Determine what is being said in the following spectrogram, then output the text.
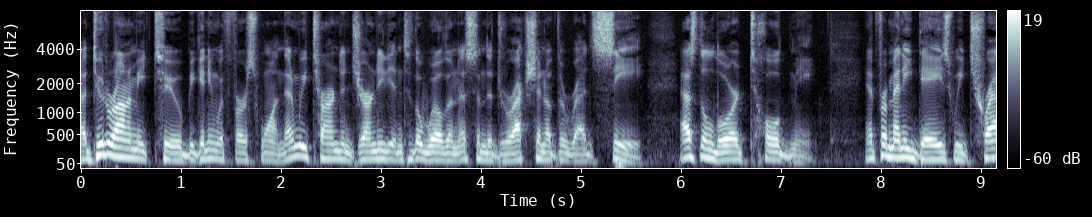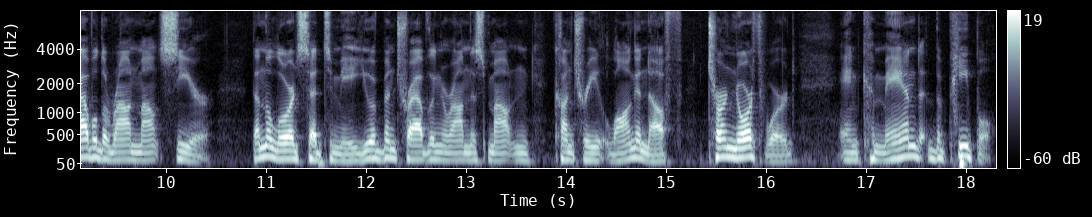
Uh, Deuteronomy 2, beginning with verse 1 Then we turned and journeyed into the wilderness in the direction of the Red Sea, as the Lord told me. And for many days we traveled around Mount Seir. Then the Lord said to me, You have been traveling around this mountain country long enough. Turn northward and command the people.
